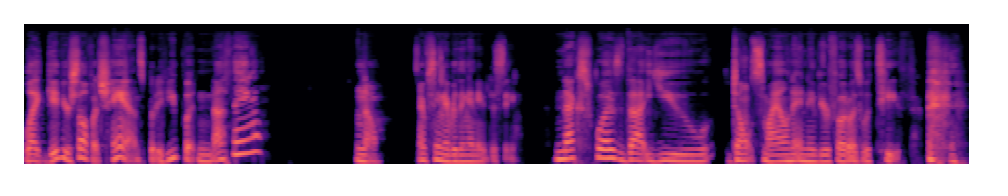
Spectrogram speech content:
Like give yourself a chance. But if you put nothing, no, I've seen everything I needed to see. Next was that you don't smile in any of your photos with teeth.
